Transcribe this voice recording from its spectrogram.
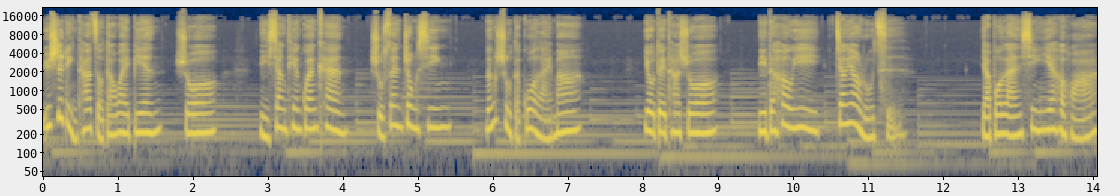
于是领他走到外边，说：“你向天观看，数算众星，能数得过来吗？”又对他说：“你的后裔将要如此。”亚伯兰信耶和华，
